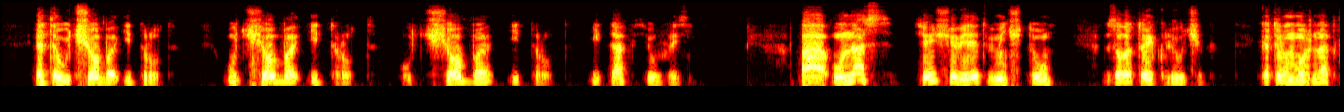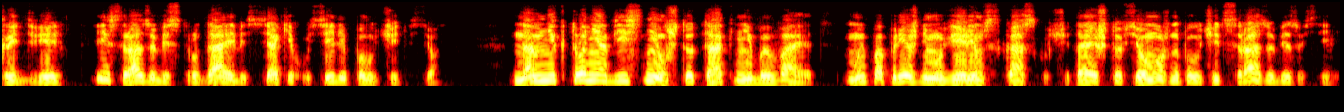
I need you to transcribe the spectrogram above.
– это учеба и труд. Учеба и труд. Учеба и труд. И так всю жизнь. А у нас все еще верят в мечту, в золотой ключик, которым можно открыть дверь и сразу без труда и без всяких усилий получить все. Нам никто не объяснил, что так не бывает. Мы по-прежнему верим в сказку, считая, что все можно получить сразу без усилий.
